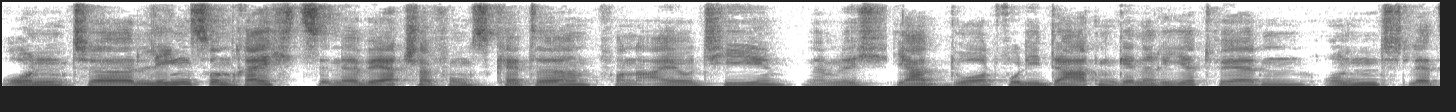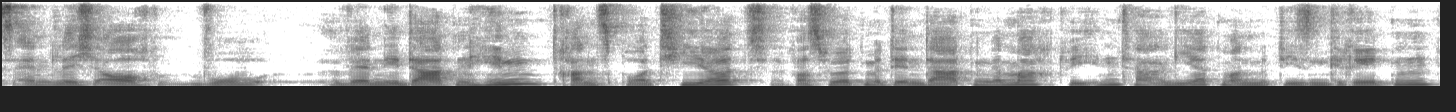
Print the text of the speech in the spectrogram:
Und äh, links und rechts in der Wertschöpfungskette von IoT, nämlich ja dort, wo die Daten generiert werden und letztendlich auch, wo werden die Daten hin transportiert, was wird mit den Daten gemacht, wie interagiert man mit diesen Geräten,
